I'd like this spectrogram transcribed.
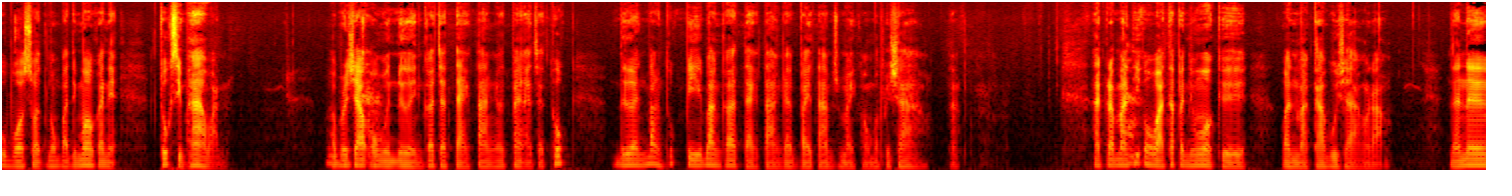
อุโบสถลงปฏิโมกกันเนี่ยทุก 15 วัน พระพุทธเจ้าองค์อื่นๆ ก็จะแตกต่างกันไปอาจจะทุกเดือนบ้างทุกปีบ้างก็แตกต่างกันไปตามสมัยของพระพุทธเจ้านะกลับมาที่โอวาทปฏิโมกคือวันมาคาบูชาของเรานะหนึ่ง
